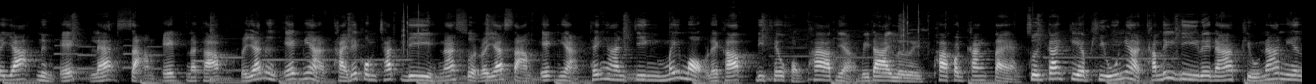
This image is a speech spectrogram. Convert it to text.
ระยะ 1x และ 3x นะครับ ระยะ 1x เนี่ยถ่ายได้คมชัดดีนะ ส่วนระยะ 3x เนี่ยใช้งานจริงไม่เหมาะเลยครับ ดีเทลของภาพเนี่ยไม่ได้เลย ภาพค่อนข้างแตก ส่วนการเกลี่ยผิวเนี่ยทำได้ดีเลยนะ ผิวหน้าเนียน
